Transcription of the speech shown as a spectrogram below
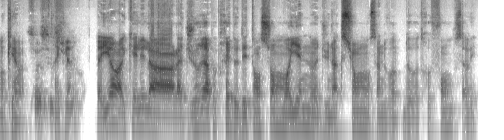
Ok, ça, c'est très clair. D'ailleurs, quelle est la, durée à peu près de détention moyenne d'une action au sein de, votre fonds, vous savez?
